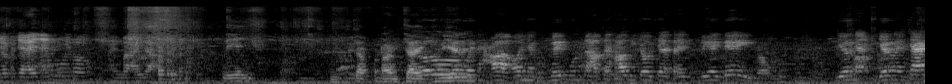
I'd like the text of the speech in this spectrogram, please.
Giờ bây giờ anh mua thôi, anh bài là. លៀង chọc đang chạy Ừ, kia mới này. thảo là ôi nhà cái muốn đào tới hao đi cho chạy tay đi đi. Dương nè, dương nè trai. Đừng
